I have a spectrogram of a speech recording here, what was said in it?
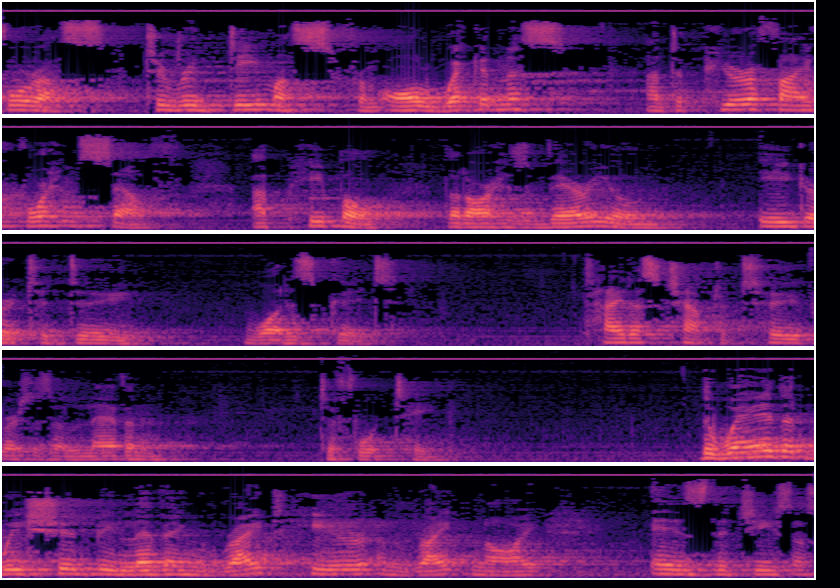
for us to redeem us from all wickedness and to purify for himself a people that are his very own, eager to do what is good. Titus chapter 2, verses 11 to 14. The way that we should be living right here and right now is the Jesus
